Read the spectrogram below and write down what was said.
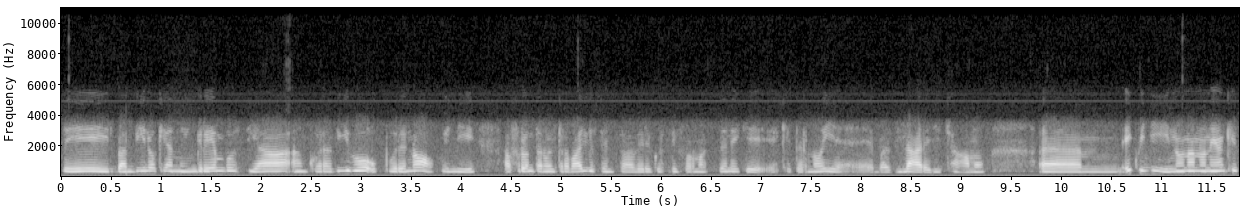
se il bambino che hanno in grembo sia ancora vivo oppure no, quindi affrontano il travaglio senza avere questa informazione che, che per noi è basilare, diciamo. Um, e quindi non hanno neanche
